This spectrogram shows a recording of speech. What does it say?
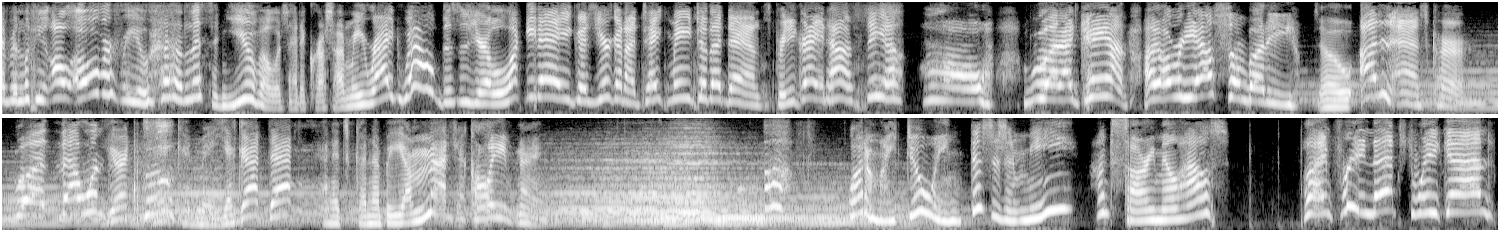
I've been looking all over for you. Listen, you've always had a crush on me, right? Well, this is your lucky day because you're gonna take me to the dance. Pretty great, huh? See ya. Oh, but I can't. I already asked somebody. So unask her. But that one. You're taking me. You got that? And it's gonna be a magical evening. Oh, what am I doing? This isn't me. I'm sorry, Milhouse. I'm free next weekend.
